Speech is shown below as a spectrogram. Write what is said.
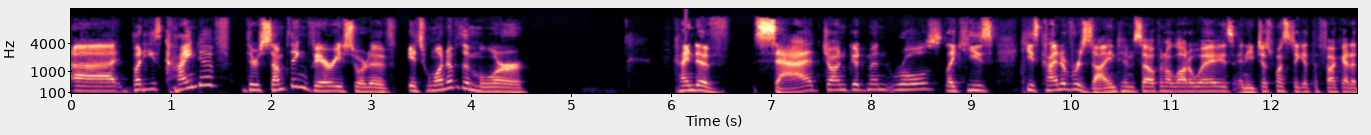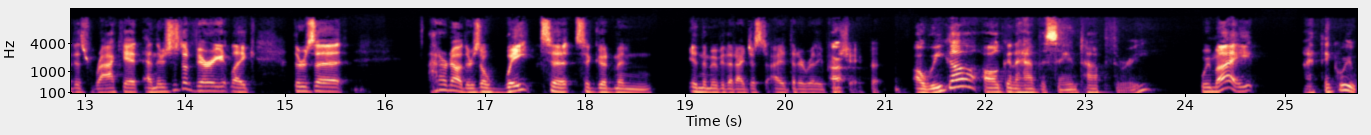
uh, but he's kind of there's something very sort of it's one of the more kind of sad John Goodman roles. Like he's he's kind of resigned himself in a lot of ways, and he just wants to get the fuck out of this racket. And there's just a very like there's a I don't know there's a weight to to Goodman in the movie that I just I, that I really appreciate. but Are we go all going to have the same top three? we might. I think we.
